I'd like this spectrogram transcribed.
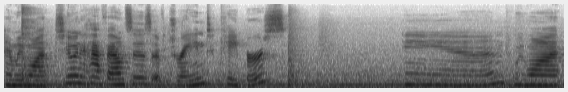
And we want two and a half ounces of drained capers. And we want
